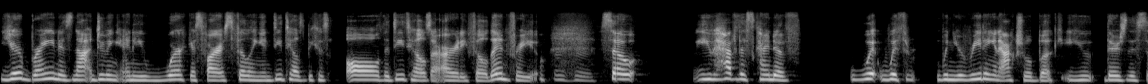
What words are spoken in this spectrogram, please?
your brain is not doing any work as far as filling in details because all the details are already filled in for you. Mm-hmm. So you have this kind of with, with, when you're reading an actual book, you there's this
